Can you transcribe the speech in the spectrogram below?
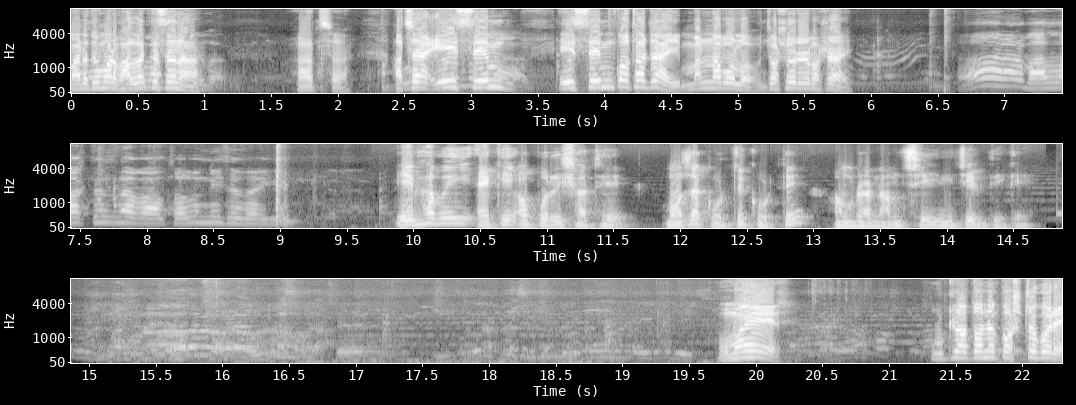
মানে তোমার ভালো লাগতেছে না? আচ্ছা আচ্ছা এই সেম এই সেম কথাটাই মান্না বলো যশোরের ভাষায়। আর আর ভালো লাগতেছে না বাল চলো নিচে যাই এভাবেই একে অপরের সাথে মজা করতে করতে আমরা নামছি নিচের দিকে। উমায়ের উঠলা তো অনেক কষ্ট করে।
